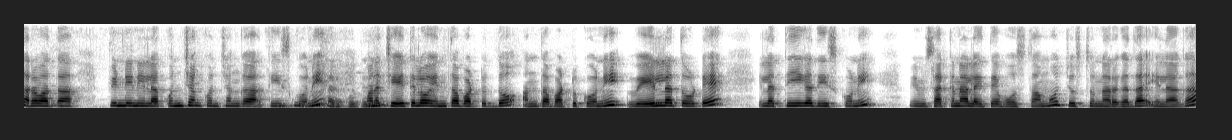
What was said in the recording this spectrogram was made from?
తర్వాత పిండిని ఇలా కొంచెం కొంచెంగా తీసుకొని మన చేతిలో ఎంత పట్టుద్దో అంత పట్టుకొని వేళ్ళతోటే ఇలా తీగ తీసుకొని మేము సకినాలు అయితే పోస్తాము. చూస్తున్నారు కదా ఇలాగా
